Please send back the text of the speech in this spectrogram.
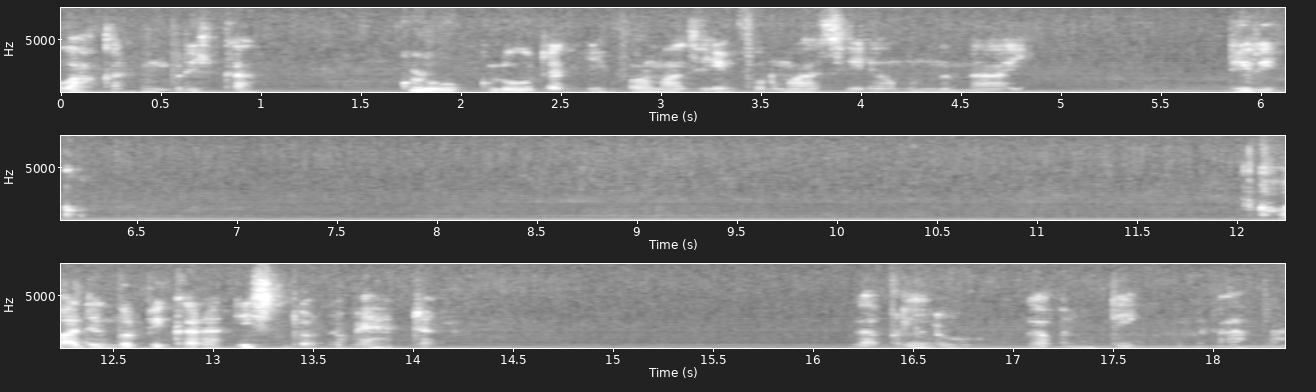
aku akan memberikan clue-clue dan informasi-informasi yang mengenai diriku. Kalau ada yang berpikiran is don't matter nggak perlu nggak penting apa.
